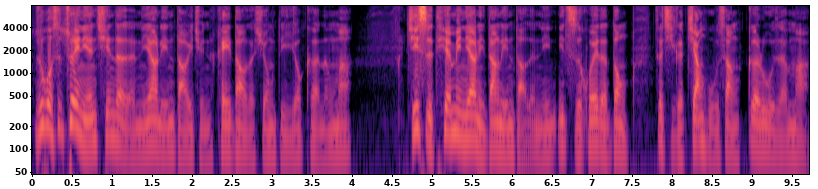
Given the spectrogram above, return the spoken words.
如果是最年轻的人，你要领导一群黑道的兄弟，有可能吗？即使天命要你当领导人，你你指挥得动这几个江湖上各路人马，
